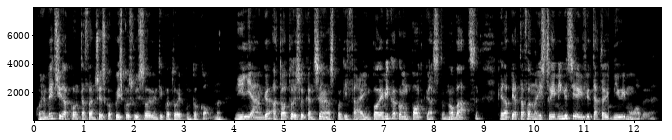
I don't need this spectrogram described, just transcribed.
Come ben ci racconta Francesco Prisco su isole24ore.com, Neil Young ha tolto le sue canzoni da Spotify in polemica con un podcast, No Vats, che la piattaforma di streaming si è rifiutata di rimuovere.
